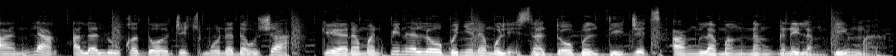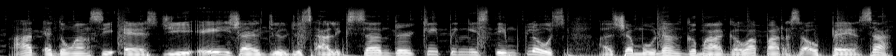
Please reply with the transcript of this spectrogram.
unlock, ala Luka Doncic muna daw siya. Kaya naman pinalobo niya na muli sa double digits ang lamang ng kanilang team. At ito nga si SGA, Shai Gilgeous Alexander keeping his team close at siya muna ang gumagawa para sa opensa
